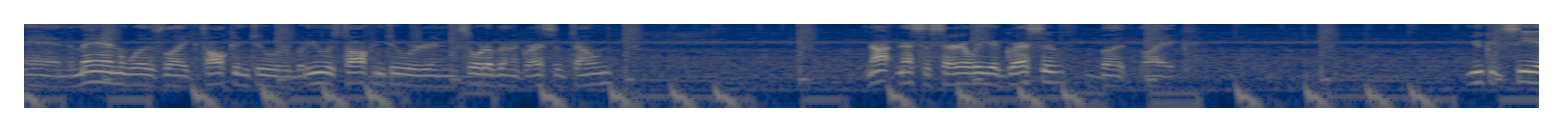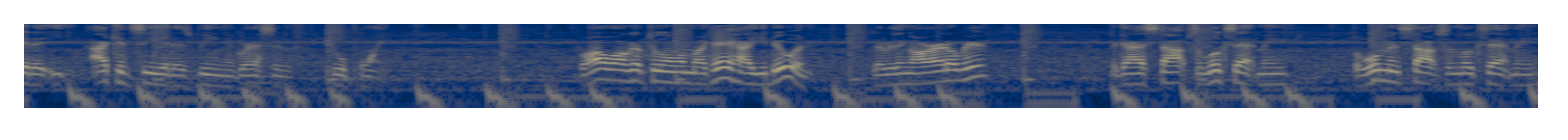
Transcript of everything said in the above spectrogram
and the man was like talking to her, but he was talking to her in sort of an aggressive tone. Not necessarily aggressive, but like you could see it. I could see it as being aggressive to a point. So I walk up to him. I'm like, "Hey, how you doing? Is everything all right over here?" The guy stops and looks at me. The woman stops and looks at me.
